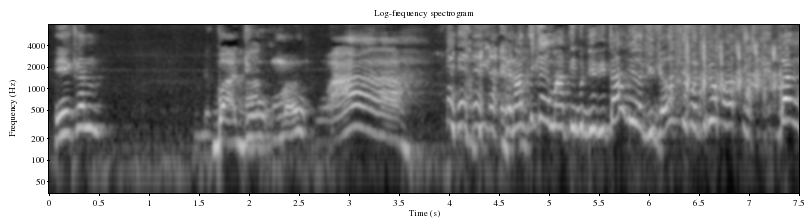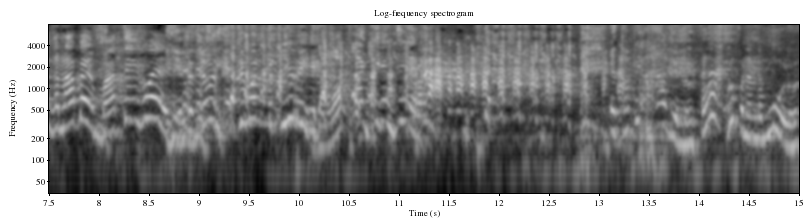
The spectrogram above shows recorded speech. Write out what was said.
Iya kan? Baju mau- wah. Tapi nanti kayak mati berdiri tadi lagi jalan tiba-tiba mati. Bang, kenapa ya mati gue? Gitu cuma cuman berdiri. Gawat lagi anjing orang. eh tapi ada loh, gue pernah nemu loh.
